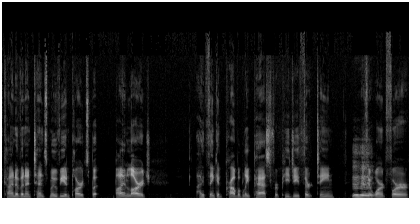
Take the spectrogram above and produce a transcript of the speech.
kind of an intense movie in parts, but by and large, I think it'd probably pass for PG thirteen Mm-hmm. if it weren't for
